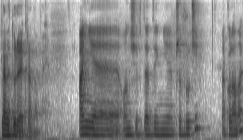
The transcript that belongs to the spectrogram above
klawiatury ekranowej. A nie, on się wtedy nie przewróci na kolanach?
